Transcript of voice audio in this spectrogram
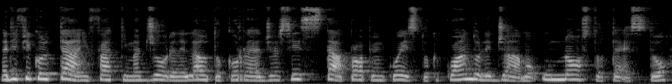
La difficoltà infatti maggiore nell'autocorreggersi sta proprio in questo che quando leggiamo un nostro testo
